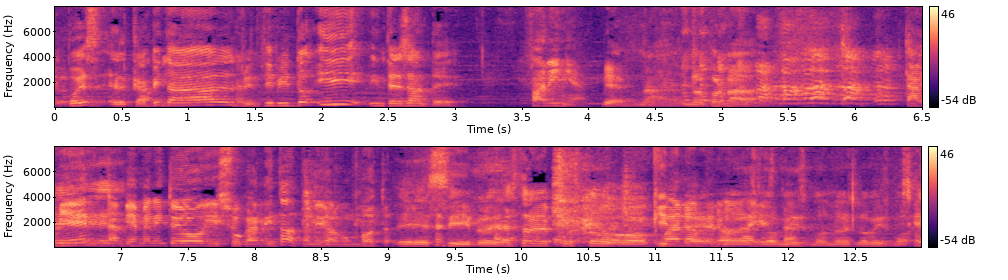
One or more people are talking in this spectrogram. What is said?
después, el capital, el principito y, interesante. Fariña. Bien, nada, no por nada. También, Eh, también Benito y su carrito ha tenido algún voto. Eh, sí, pero ya está en el puesto 15, Bueno, pero no es lo mismo, no es lo mismo. Es que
